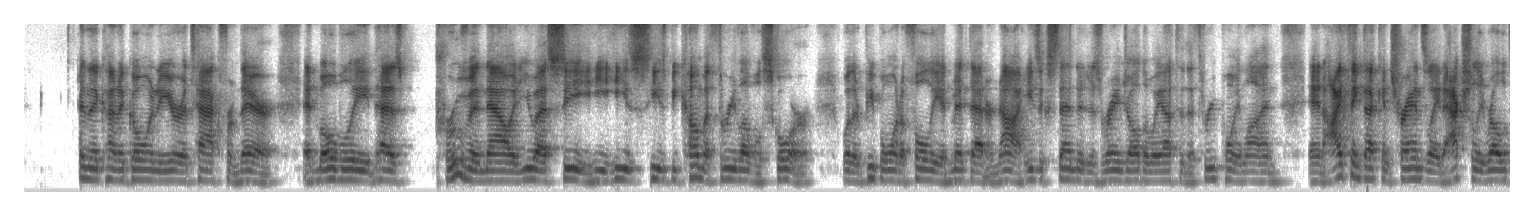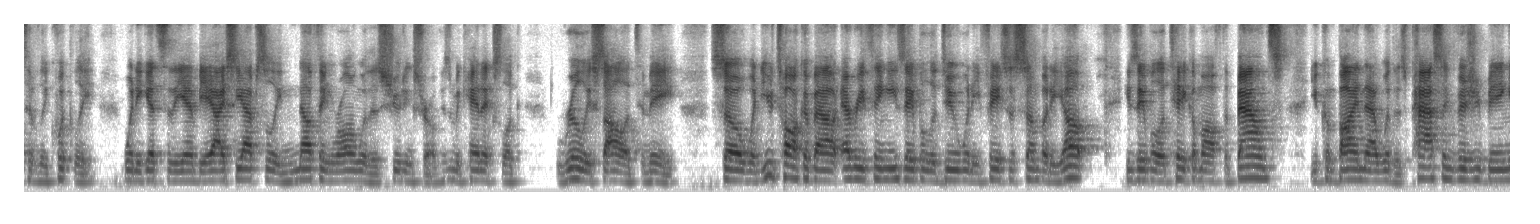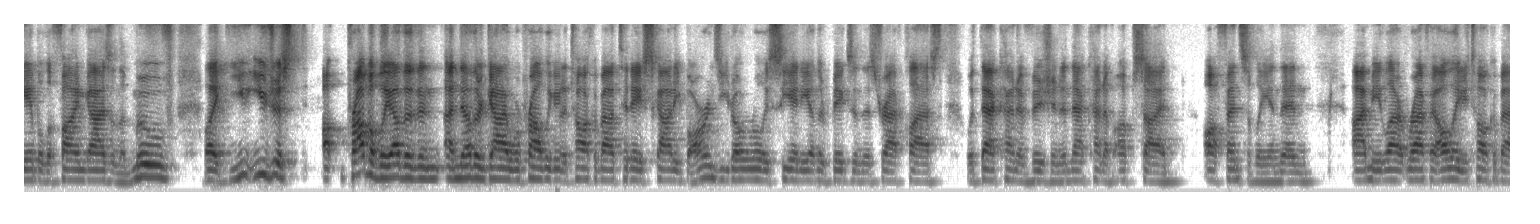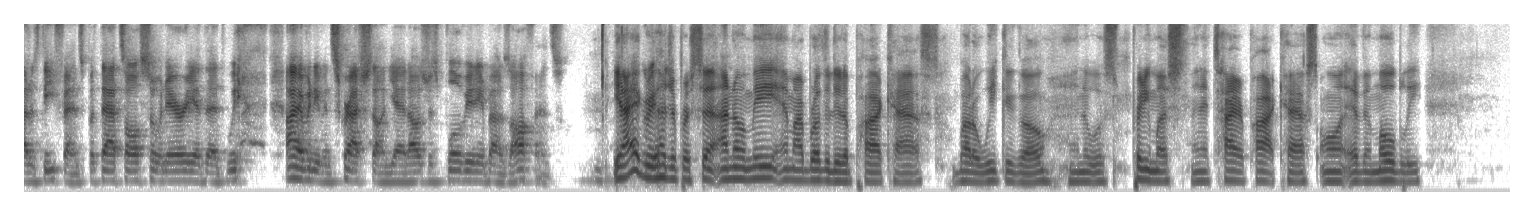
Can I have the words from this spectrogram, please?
and then kind of go into your attack from there. And Mobley has proven now at USC he he's he's become a three level scorer whether people want to fully admit that or not. He's extended his range all the way out to the three point line and I think that can translate actually relatively quickly when he gets to the NBA I see absolutely nothing wrong with his shooting stroke. His mechanics look really solid to me. So when you talk about everything he's able to do when he faces somebody up he's able to take them off the bounce. You combine that with his passing vision being able to find guys on the move. Like you you just uh, probably other than another guy we're probably going to talk about today, Scottie Barnes, you don't really see any other bigs in this draft class with that kind of vision and that kind of upside offensively. And then, I mean, Rafael, I'll let you talk about his defense, but that's also an area that we I haven't even scratched on yet. I was just bloviating about his offense. Yeah, I agree 100%. I know me and my brother did a podcast about a week ago, and it was pretty much an entire podcast on Evan Mobley.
